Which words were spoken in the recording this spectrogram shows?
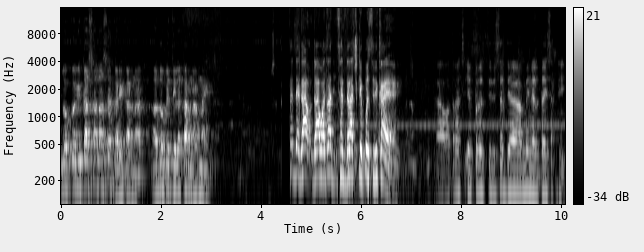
लोक विकासाला सहकार्य करणार अधोगतीला करणार नाहीत. सध्या गाव गावात सध्या राजकीय परिस्थिती काय आहे? गावात राजकीय परिस्थिती सध्या मिनलताईसाठी.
